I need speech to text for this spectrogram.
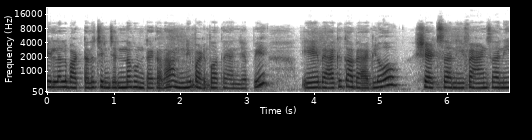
పిల్లల బట్టలు చిన్న చిన్నగా ఉంటాయి కదా అన్నీ పడిపోతాయి అని చెప్పి ఏ బ్యాగ్కి ఆ బ్యాగ్లో షర్ట్స్ అని ప్యాంట్స్ అని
